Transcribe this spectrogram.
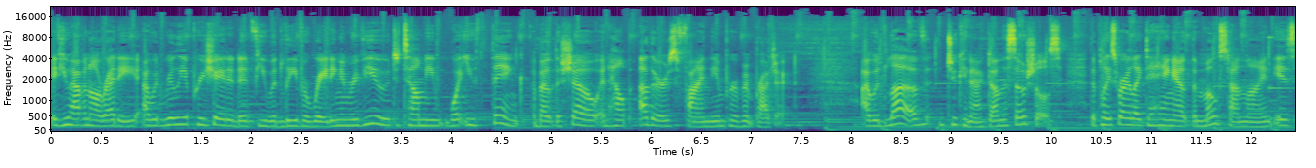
If you haven't already, I would really appreciate it if you would leave a rating and review to tell me what you think about the show and help others find The Improvement Project. I would love to connect on the socials. The place where I like to hang out the most online is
